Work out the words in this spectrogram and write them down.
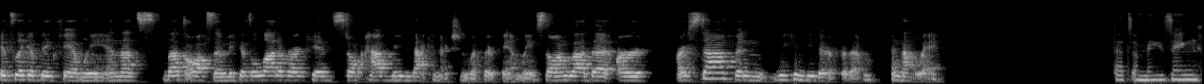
it's like a big family and that's that's awesome because a lot of our kids don't have maybe that connection with their family. So i'm glad that our our staff and we can be there for them in that way. That's amazing.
